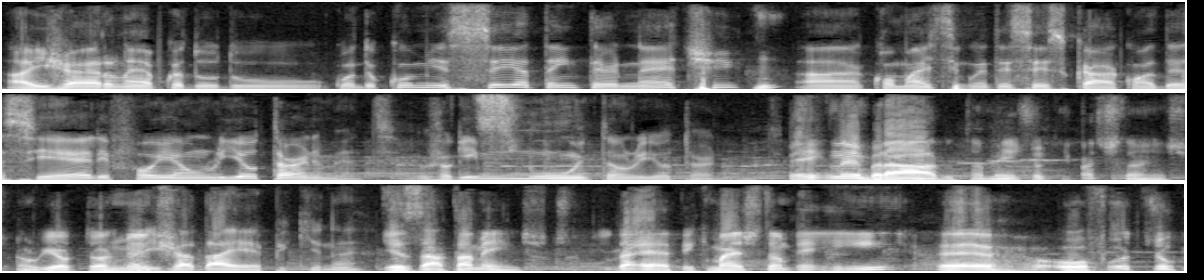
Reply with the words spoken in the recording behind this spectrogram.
Aí já era na época do. do... Quando eu comecei a ter internet hum? a, com mais de 56k com a DSL, foi Unreal Tournament. Eu joguei sim. muito Unreal Tournament. Bem lembrado também, joguei bastante. Unreal Tournament. Aí já da Epic, né? Exatamente da Epic, mas também é, foi outro jogo.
